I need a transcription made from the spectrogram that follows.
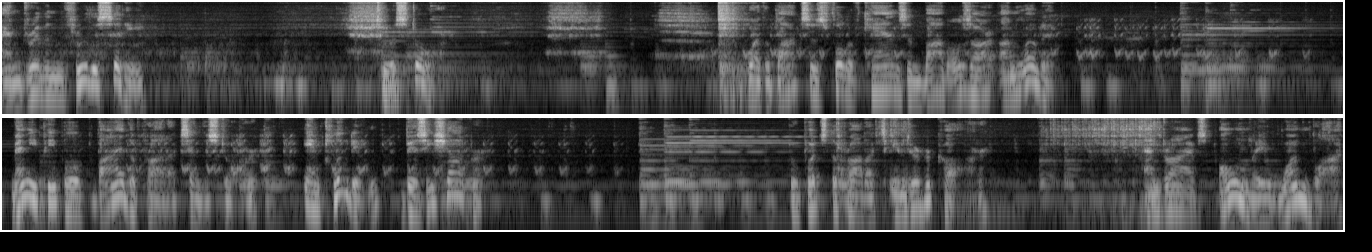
and driven through the city to a store. Where the boxes full of cans and bottles are unloaded. Many people buy the products in the store, including Busy Shopper who puts the products into her car and drives only one block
